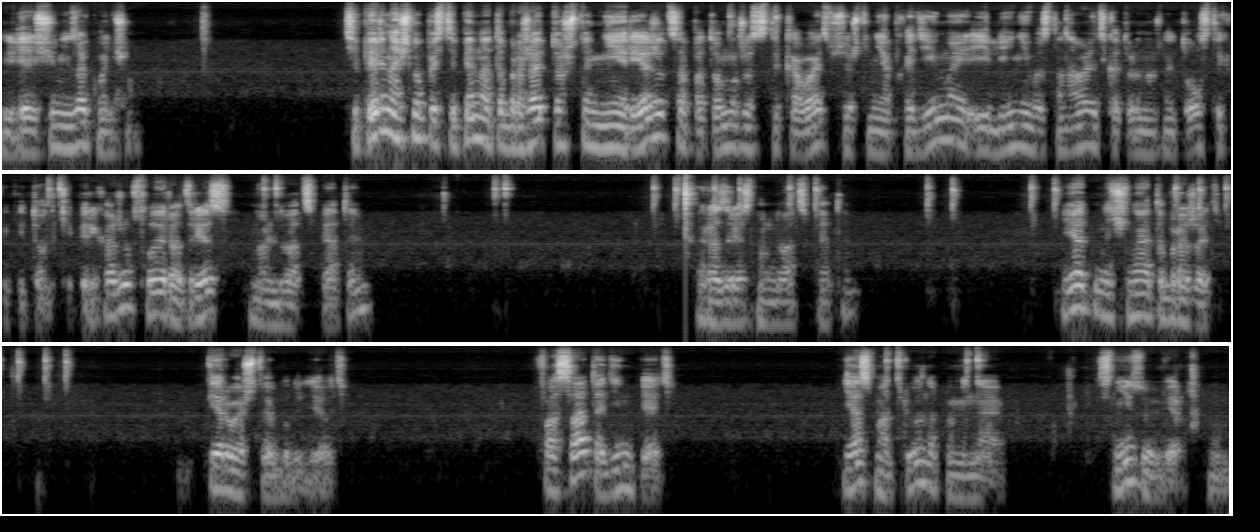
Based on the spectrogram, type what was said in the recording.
Я еще не закончил. Теперь начну постепенно отображать то, что не режется, а потом уже стыковать все, что необходимо, и линии восстанавливать, которые нужны толстые, как и тонкие. Перехожу в слой разрез 0,25. Разрез 0,25. И начинаю отображать. Первое, что я буду делать. Фасад 1,5. Я смотрю, напоминаю, снизу вверх. Ну,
